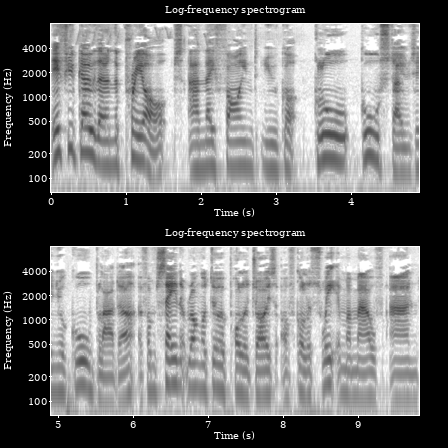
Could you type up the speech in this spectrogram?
If you go there in the pre-ops and they find you've got gall, gallstones in your gallbladder, if I'm saying it wrong, I do apologise. I've got a sweet in my mouth and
